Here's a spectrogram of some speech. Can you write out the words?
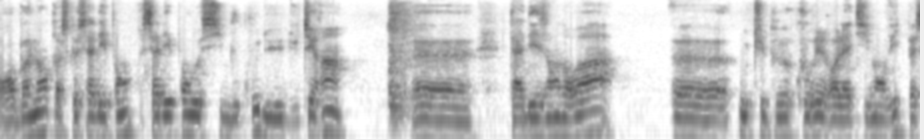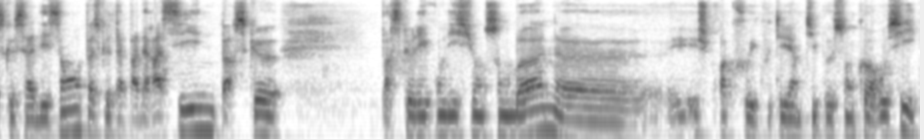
Oh ben non, parce que ça dépend, ça dépend aussi beaucoup du, du terrain. Euh, tu as des endroits euh, où tu peux courir relativement vite parce que ça descend, parce que tu n'as pas de racines, parce que, parce que les conditions sont bonnes. Euh, et je crois qu'il faut écouter un petit peu son corps aussi.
